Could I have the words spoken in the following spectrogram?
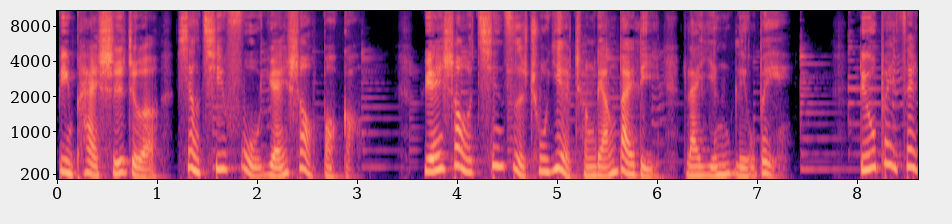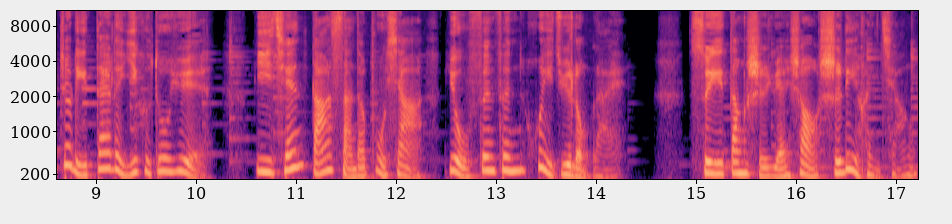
并派使者向其父袁绍报告。袁绍亲自出邺城两百里来迎刘备。刘备在这里待了一个多月。以前打散的部下又纷纷汇聚拢来，虽当时袁绍实力很强，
